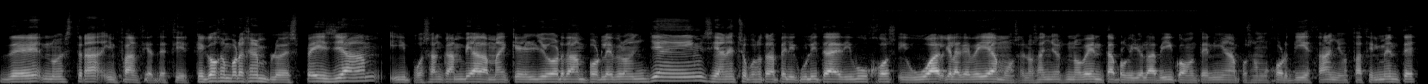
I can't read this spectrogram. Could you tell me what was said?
de nuestra infancia. Es decir, que cogen, por ejemplo, Space Jam y pues han cambiado a Michael Jordan por LeBron James y han hecho pues otra peliculita de dibujos igual que la que veíamos en los años 90, porque yo la vi cuando tenía pues a lo mejor 10 años fácilmente.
